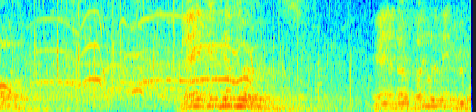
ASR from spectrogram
Thank you, Kensers. And our final event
